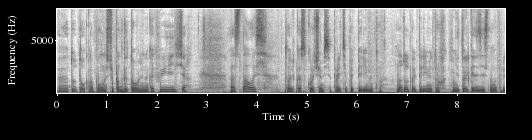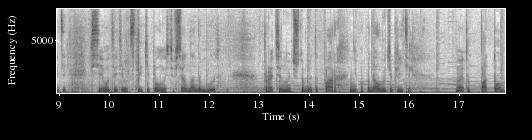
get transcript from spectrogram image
Э, Тут окна полностью подготовлены, как вы видите. Осталось только скотчем пройти по периметру. Ну тут по периметру не только здесь надо пройти. Все вот эти вот стыки полностью, все надо будет протянуть, чтобы этот пар не попадал в утеплитель. Но это потом.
